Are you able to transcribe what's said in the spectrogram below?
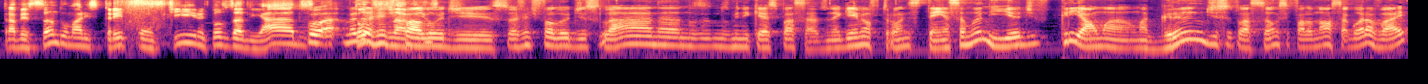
atravessando o mar estreito com um tiro em todos os aliados. Pô, mas a gente navios- falou disso, a gente falou disso lá na- nos, nos minicasts passados, né? Game of Thrones tem essa mania de criar uma, uma grande situação e você fala, nossa, agora vai,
